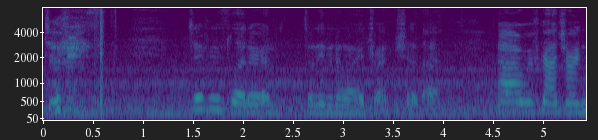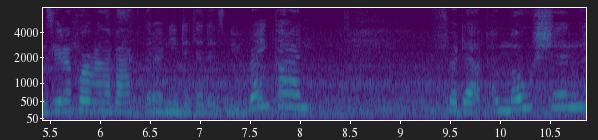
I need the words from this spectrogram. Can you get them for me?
Jeffrey's Jeffrey's letter. I don't even know why I tried to show that. Uh, we've got Jordan's uniform in the back that I need to get his new rank on for that promotion.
